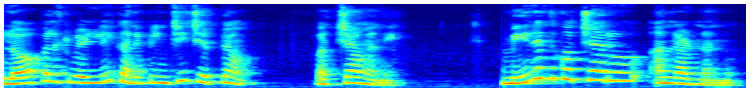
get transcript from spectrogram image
లోపలికి వెళ్ళి కనిపించి చెప్పాం వచ్చామని. మీరెందుకు వచ్చారు? అన్నాడు నన్ను.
